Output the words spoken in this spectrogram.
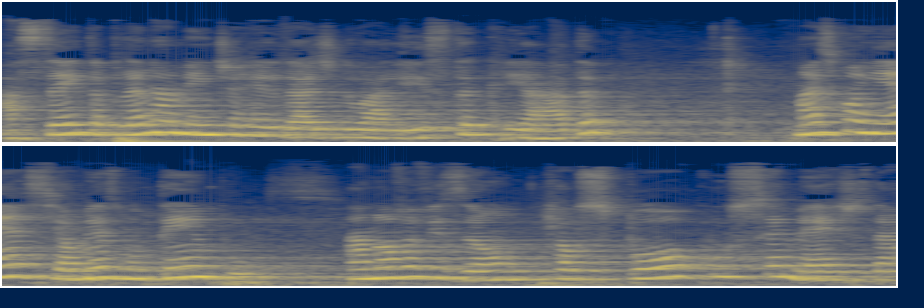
Aceita plenamente a realidade dualista criada, mas conhece ao mesmo tempo a nova visão que aos poucos emerge da,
